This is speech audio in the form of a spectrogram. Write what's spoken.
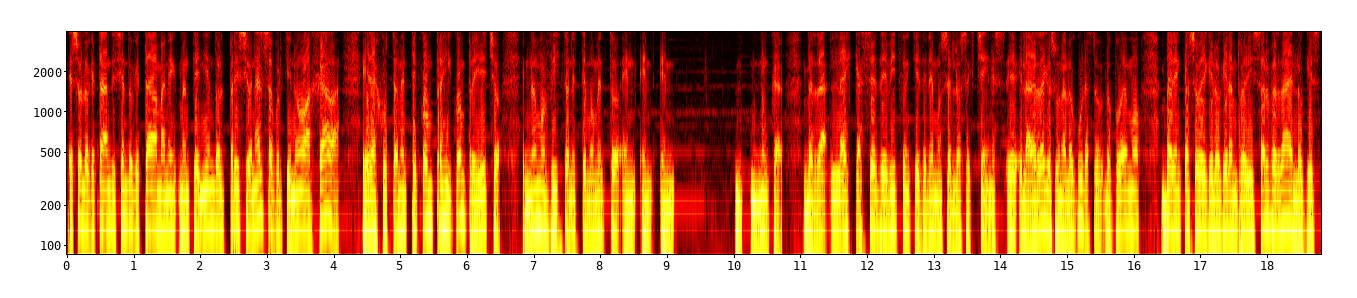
eso es lo que estaban diciendo que estaba manteniendo el precio en alza porque no bajaba, era justamente compras y compras, y de hecho, no hemos visto en este momento momento en, en, nunca, ¿verdad? La escasez de Bitcoin que tenemos en los exchanges. Eh, la verdad que es una locura. Lo, podemos ver en caso de que lo quieran revisar, ¿verdad? En lo que es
